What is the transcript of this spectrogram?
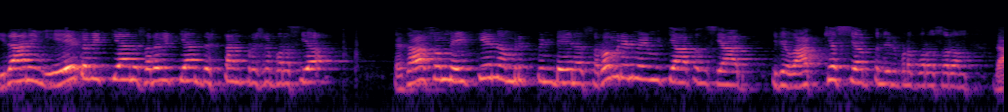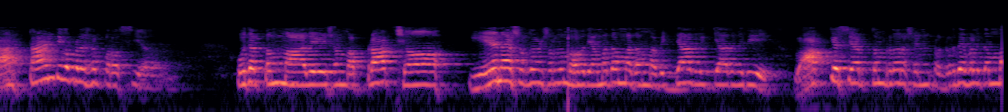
इधानी एक विज्ञान सर्व विज्ञान दृष्टान प्रश्न परस्य यथा स्वम एक अमृत पिंडे न सर्वमृण में विज्ञात सद वाक्य से अर्थ निरूपण परस्वरम दाष्टान्तिक प्रश्न परस्य उदर तम आदेशम अप्राक्ष ये न श्रुतम श्रुतम भवती अमतम मदम अविज्ञात विज्ञात वाक्य से अर्थम प्रदर्शन प्रकृति फलितम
